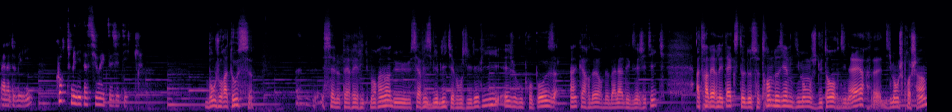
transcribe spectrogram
Baladomélie, courte méditation exégétique. Bonjour à tous, c'est le Père Éric Morin du service biblique Évangile et Vie et je vous propose un quart d'heure de balade exégétique à travers les textes de ce 32e dimanche du temps ordinaire, euh, dimanche prochain.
